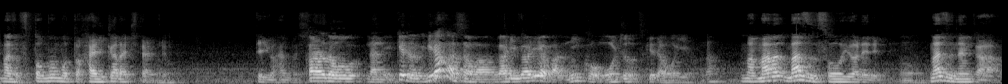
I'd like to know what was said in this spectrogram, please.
まず太ももと肺から鍛えてるっていう話。体を何けど平川さんはガリガリやから肉をもうちょっとつけた方がいいやろな。まあ、ままずそう言われる、うん。まずなんか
